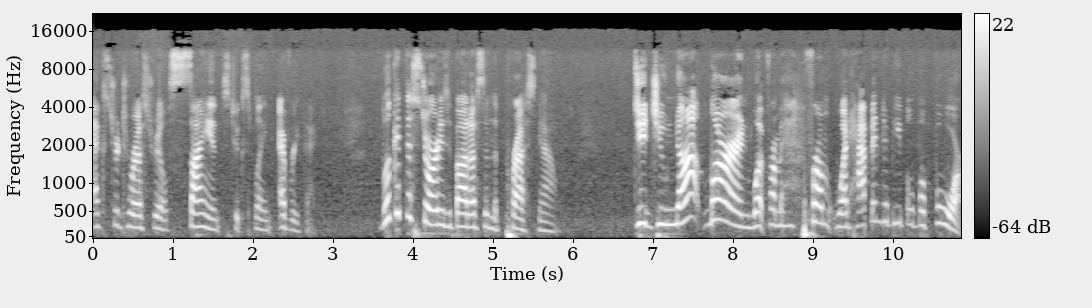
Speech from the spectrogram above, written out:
extraterrestrial science to explain everything. Look at the stories about us in the press now. Did you not learn what from from what happened to people before?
